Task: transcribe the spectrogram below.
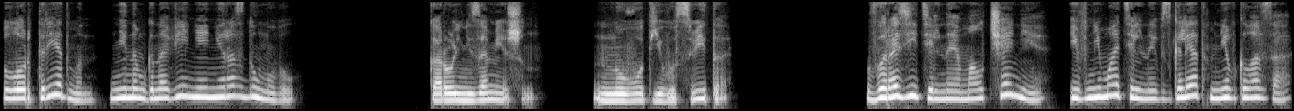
Лорд Редман ни на мгновение не раздумывал. Король не замешан. Ну вот его свита. Выразительное молчание и внимательный взгляд мне в глаза.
